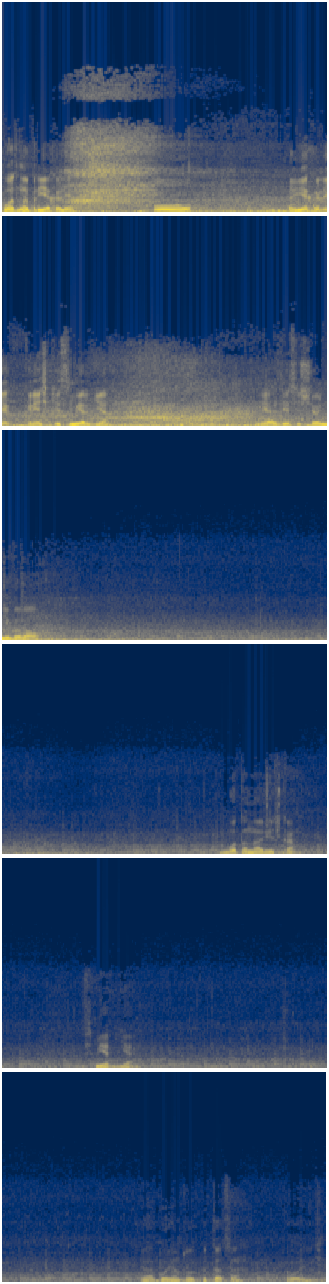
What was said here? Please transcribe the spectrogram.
Вот мы приехали. О, приехали к речке Смердья. Я здесь еще не бывал. Вот она речка Смердья. Сейчас будем тут пытаться половить.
